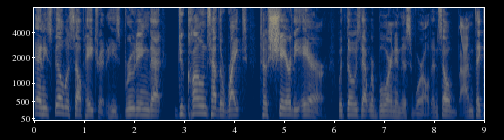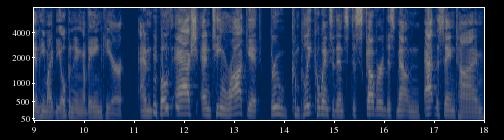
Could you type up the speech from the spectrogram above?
and he's filled with self hatred. He's brooding that do clones have the right to share the air? With those that were born in this world. And so I'm thinking he might be opening a vein here And both Ash and Team Rocket, through complete coincidence, discover this mountain at the same time.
